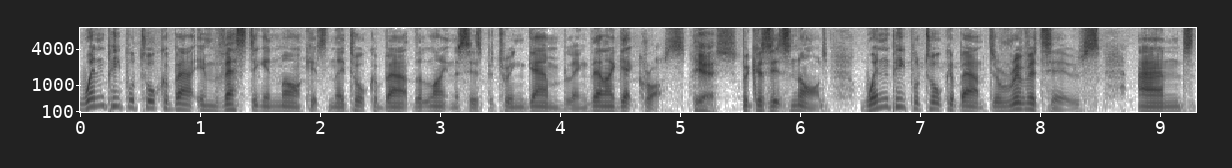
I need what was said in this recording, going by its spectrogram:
when people talk about investing in markets and they talk about the likenesses between gambling, then I get cross. Yes. Because it's not. When people talk about derivatives and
